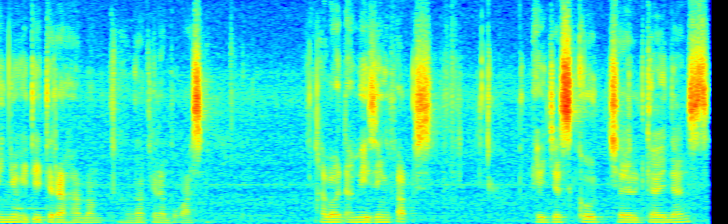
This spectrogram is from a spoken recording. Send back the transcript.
inyong ititira habang hanggang kinabukasan. About amazing facts, I just quote child guidance.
